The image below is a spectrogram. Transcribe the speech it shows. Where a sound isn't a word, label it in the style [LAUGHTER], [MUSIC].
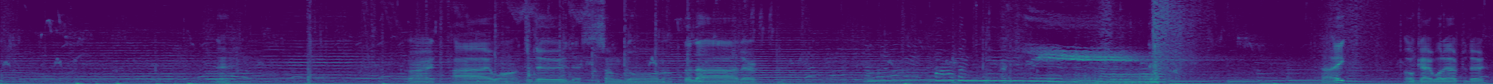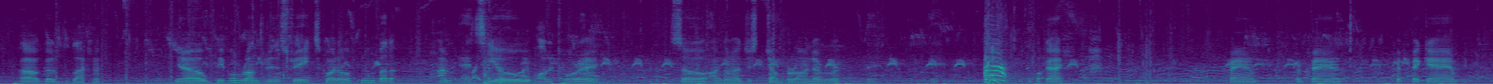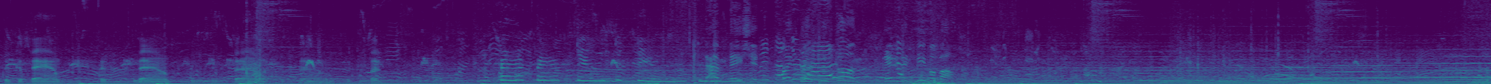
I want to do this, I'm going up the ladder. Hey! Okay, what do I have to do? Oh, go to the blacksmith. You know, people run through the streets quite often, but I'm Ezio Auditore, so I'm gonna just jump around everywhere. Okay. Bam, ba- bam, ba- ba- bam, ba- ba- bam, ba- bam, ba- bam, bam, ba- bam. Damnation! My first is gone! There is a thief about!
